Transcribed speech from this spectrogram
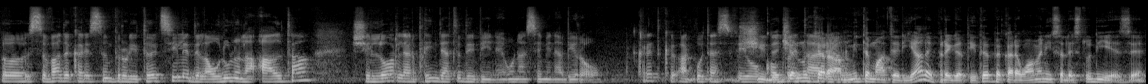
uh, să vadă care sunt prioritățile de la o lună la alta și lor le-ar prinde atât de bine un asemenea birou. Cred că ar putea să fie și o de ce nu chiar anumite materiale pregătite pe care oamenii să le studieze,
